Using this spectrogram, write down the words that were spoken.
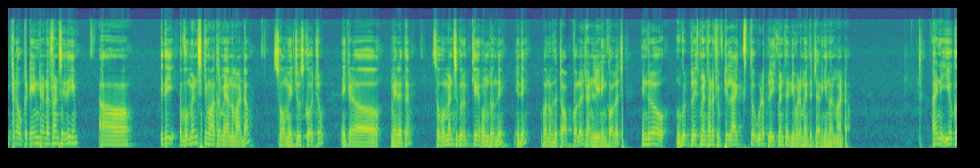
ఇక్కడ ఒకటి ఏంటంటే ఫ్రెండ్స్ ఇది ఇది ఉమెన్స్కి మాత్రమే అన్నమాట. సో మీరు చూసుకోవచ్చు. ఇక్కడ మీరైతే సో ఉమెన్స్ గురికి ఉంటుంది ఇది. One of the top college and leading college ఇందులో గుడ్ ప్లేస్మెంట్స్ అంటే ఫిఫ్టీ ల్యాక్స్తో కూడా ప్లేస్మెంట్స్ అయితే ఇవ్వడం అయితే జరిగిందనమాట అండ్ ఈ యొక్క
